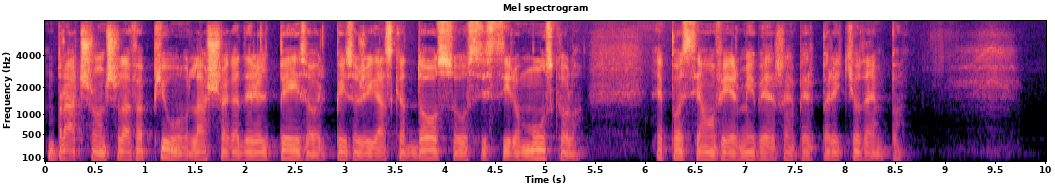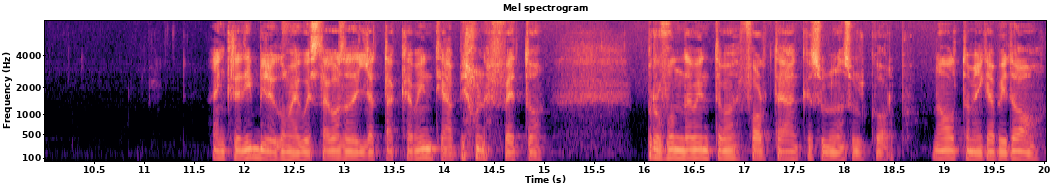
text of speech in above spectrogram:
un braccio non ce la fa più, lascia cadere il peso, il peso ci casca addosso o si stira un muscolo e poi stiamo fermi per, per parecchio tempo. È incredibile come questa cosa degli attaccamenti abbia un effetto profondamente forte anche sul, sul corpo. Una volta mi capitò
